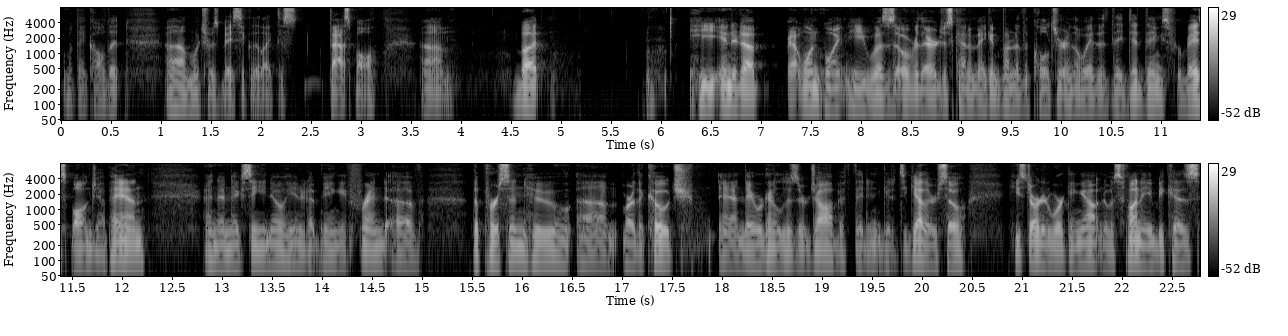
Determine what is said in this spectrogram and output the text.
what they called it, um, which was basically like this fastball. Um, but he ended up at one point, he was over there just kind of making fun of the culture and the way that they did things for baseball in Japan. And then next thing you know, he ended up being a friend of the person who um, or the coach and they were going to lose their job if they didn't get it together so he started working out and it was funny because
